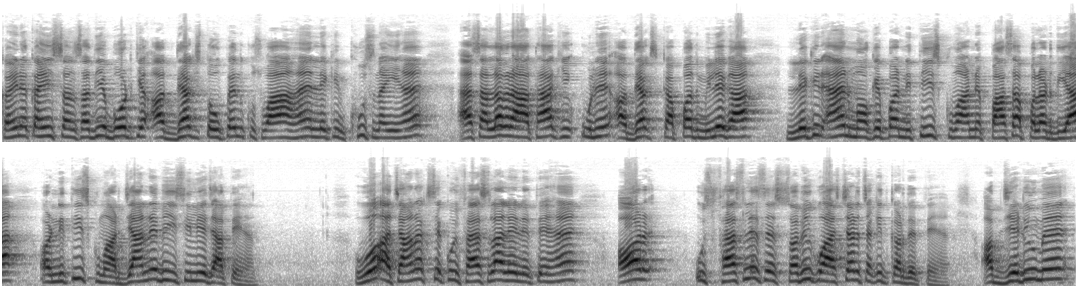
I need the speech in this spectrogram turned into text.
कहीं ना कहीं संसदीय बोर्ड के अध्यक्ष तो उपेंद्र कुशवाहा हैं, लेकिन खुश नहीं हैं। ऐसा लग रहा था कि उन्हें अध्यक्ष का पद मिलेगा, लेकिन एन मौके पर नीतीश कुमार ने पासा पलट दिया और नीतीश कुमार जाने भी इसीलिए जाते हैं। वो अचानक से कोई फैसला ले लेते हैं और उस फैसले से सभी को आश्चर्यचकित कर देते हैं। अब जेडीयू में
